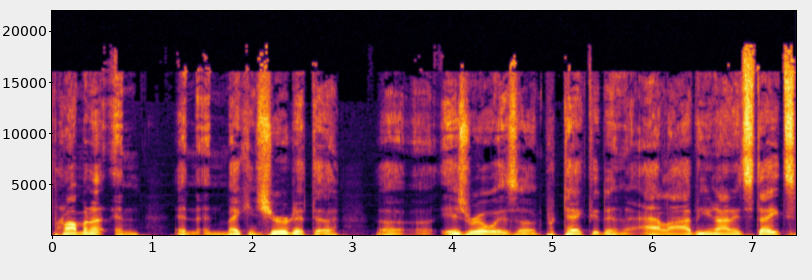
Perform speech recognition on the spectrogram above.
prominent in, in, in making sure that uh, uh, Israel is protected and an ally of the United States.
